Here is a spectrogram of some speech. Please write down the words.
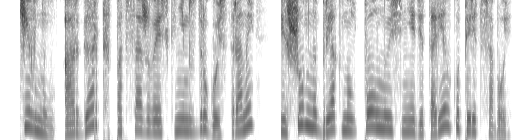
— кивнул Аргард, подсаживаясь к ним с другой стороны и шумно брякнул полную снеди тарелку перед собой.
